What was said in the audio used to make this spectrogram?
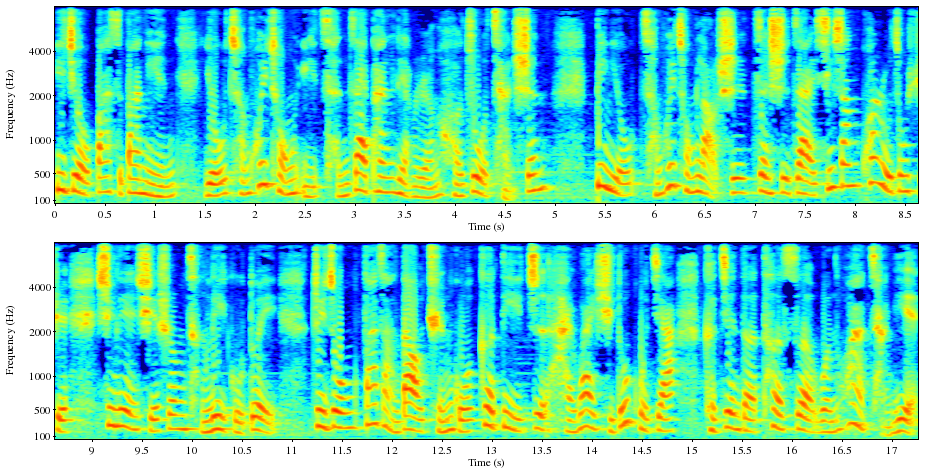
一九八十八年，由陈辉崇与陈在攀两人合作产生，并由陈辉崇老师正式在新山宽如中学训练学生，成立鼓队，最终发展到全国各地至海外许多国家，可见的特色文化产业。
